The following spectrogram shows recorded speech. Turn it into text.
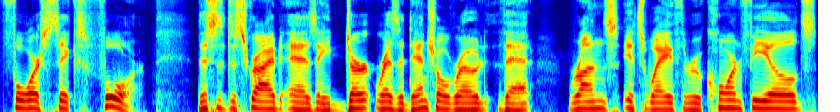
464. This is described as a dirt residential road that runs its way through cornfields,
